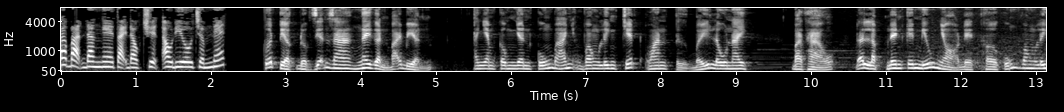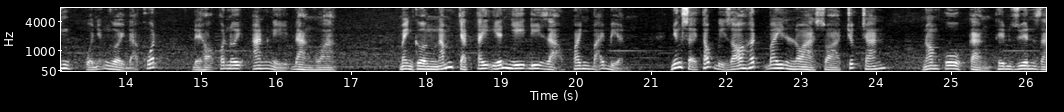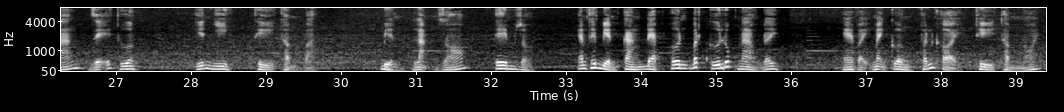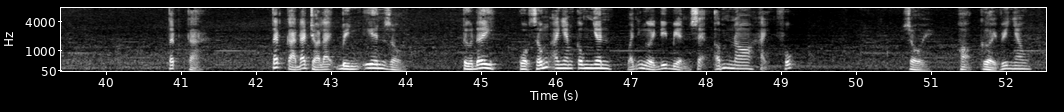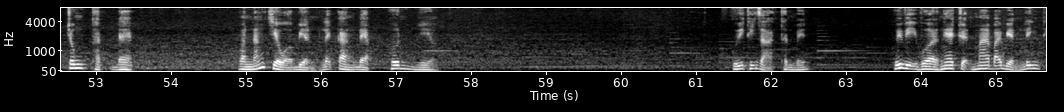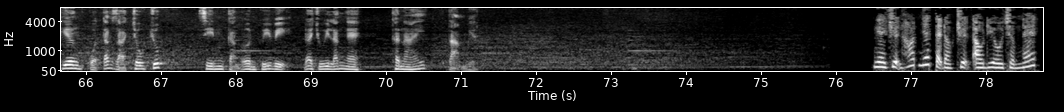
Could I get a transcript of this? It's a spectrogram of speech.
Các bạn đang nghe tại đọc chuyện audio.net Bữa tiệc được diễn ra ngay gần bãi biển. Anh em công nhân cúng bái những vong linh chết oan từ bấy lâu nay. Bà Thảo đã lập nên cái miếu nhỏ để thờ cúng vong linh của những người đã khuất, để họ có nơi an nghỉ đàng hoàng. Mạnh Cường nắm chặt tay Yến Nhi đi dạo quanh bãi biển. Những sợi tóc bị gió hất bay lòa xòa trước chán. Nom cô càng thêm duyên dáng, dễ thương. Yến Nhi thì thầm bảo. Biển lặng gió, êm rồi. Em thấy biển càng đẹp hơn bất cứ lúc nào đây. Nghe vậy Mạnh Cường phấn khởi thì thầm nói. Tất cả, tất cả đã trở lại bình yên rồi. Từ đây, cuộc sống anh em công nhân và những người đi biển sẽ ấm no hạnh phúc. Rồi họ cười với nhau trông thật đẹp. Và nắng chiều ở biển lại càng đẹp hơn nhiều. Quý thính giả thân mến, quý vị vừa nghe chuyện ma bãi biển linh thiêng của tác giả Châu Trúc. Xin cảm ơn quý vị đã chú ý lắng nghe. Thân ái, tạm biệt. Nghe chuyện hot nhất tại đọc truyện audio.net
